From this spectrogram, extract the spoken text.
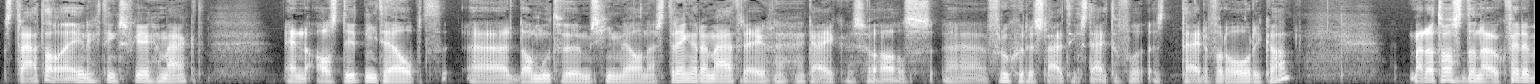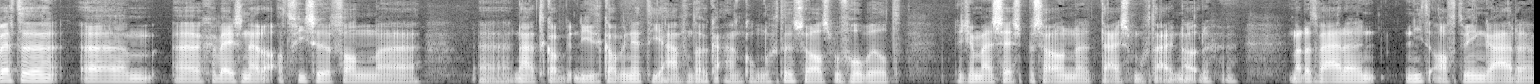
straat al eenrichtingsverkeer gemaakt. En als dit niet helpt, uh, dan moeten we misschien wel naar strengere maatregelen gaan kijken, zoals uh, vroegere sluitingstijden voor, tijden voor de horeca. Maar dat was het dan ook. Verder werd er uh, gewezen naar de adviezen van nou, het, die het kabinet die avond ook aankondigde. Zoals bijvoorbeeld dat je maar zes personen thuis mocht uitnodigen. Maar dat waren niet afdwingbare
